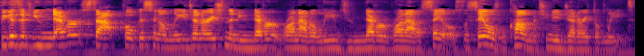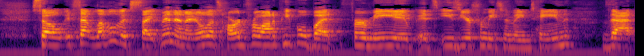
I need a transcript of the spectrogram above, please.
Because if you never stop focusing on lead generation, then you never run out of leads, you never run out of sales. The sales will come, but you need to generate the leads. So it's that level of excitement, and I know that's hard for a lot of people, but for me, it, it's easier for me to maintain that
